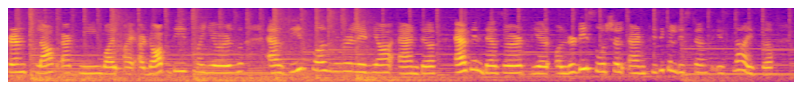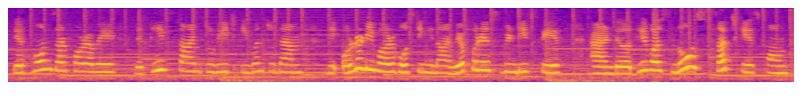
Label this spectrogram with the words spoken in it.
friends laugh at me while I adopt these measures as this was rural area and as in desert their already social and physical distance is lies. Their homes are far away, it takes time to reach even to them. They already were hosting in a vaporous windy space and uh, there was no such case found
